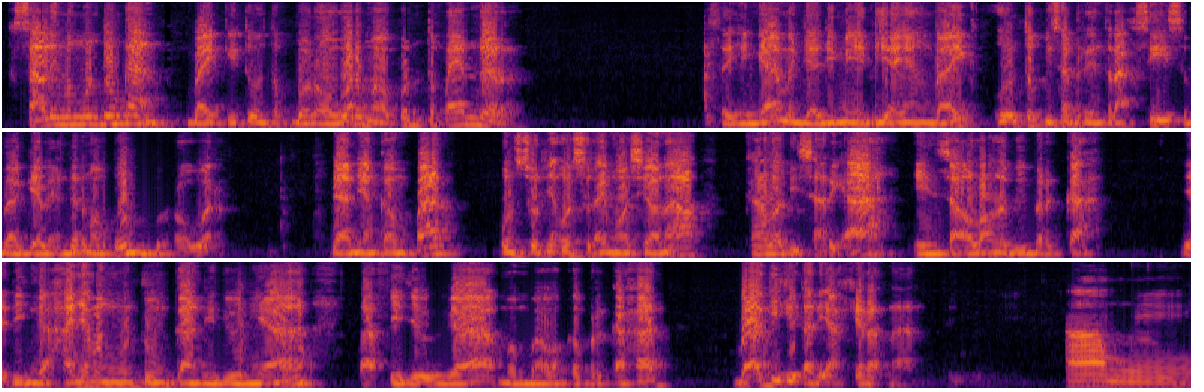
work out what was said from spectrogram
saling menguntungkan, baik itu untuk borrower maupun untuk lender sehingga menjadi media yang baik untuk bisa berinteraksi sebagai lender maupun borrower. Dan yang keempat, unsurnya unsur emosional, kalau di syariah, insya Allah lebih berkah. Jadi nggak hanya menguntungkan di dunia, tapi juga membawa keberkahan bagi kita di akhirat nanti. Amin.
